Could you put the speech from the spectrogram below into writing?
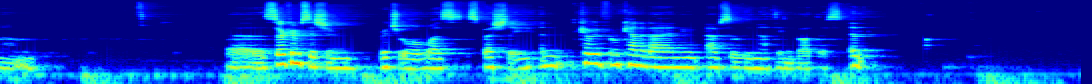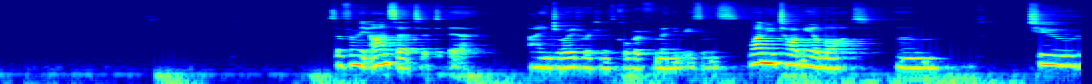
um, the circumcision ritual was especially and coming from canada i knew absolutely nothing about this. And so from the onset it, uh, i enjoyed working with colbert for many reasons. One he taught me a lot. Um, two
